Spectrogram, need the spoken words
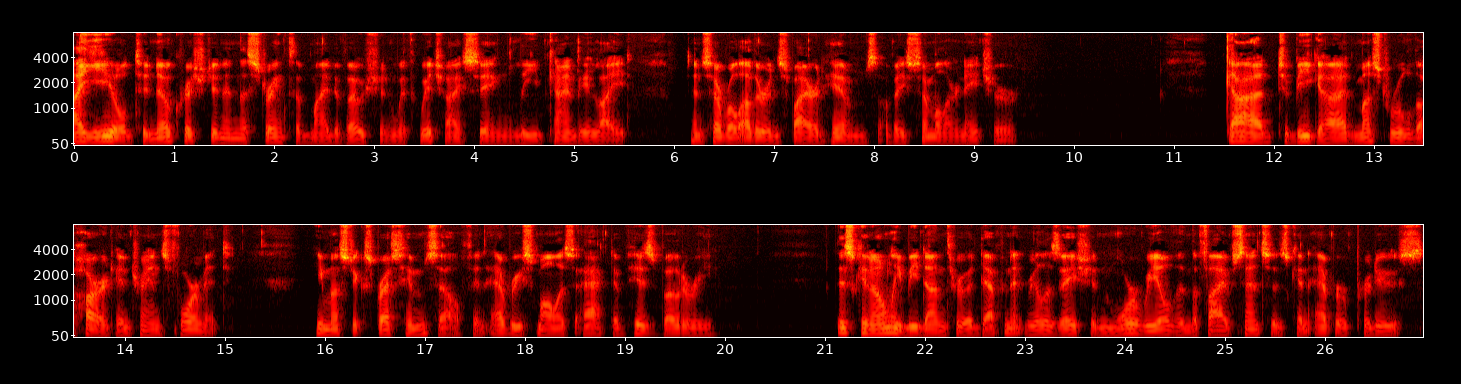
I yield to no Christian in the strength of my devotion with which I sing Lead Kindly Light and several other inspired hymns of a similar nature. God, to be God, must rule the heart and transform it. He must express himself in every smallest act of his votary. This can only be done through a definite realization more real than the five senses can ever produce.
